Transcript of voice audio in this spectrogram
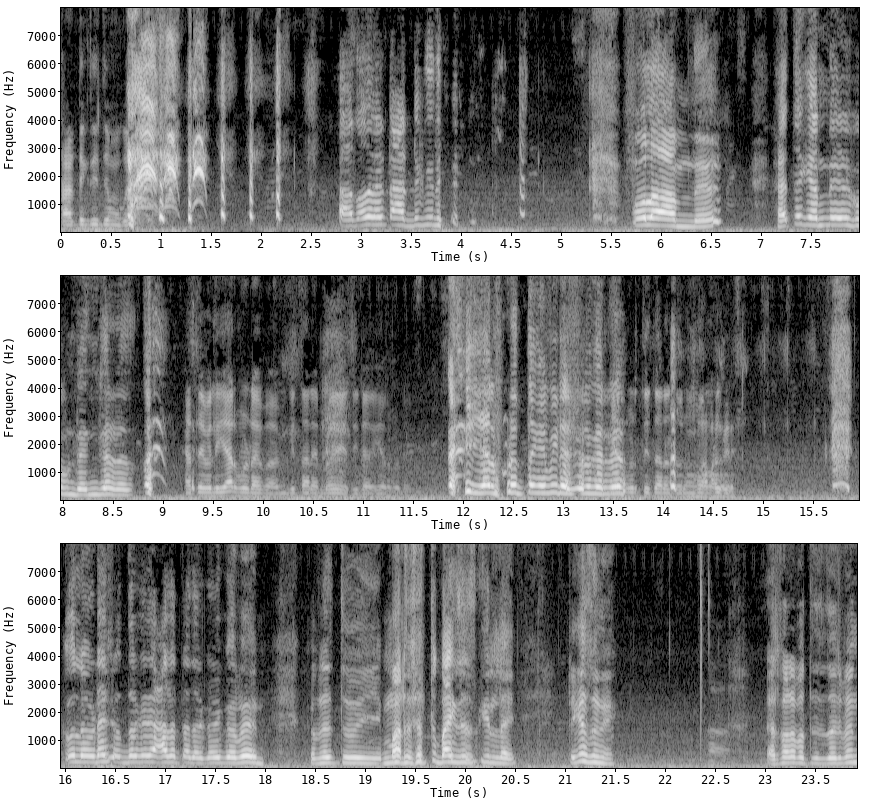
থার্ড ডিগ্রি দিয়ে মুখ হাসানের টার্ডিং দিদি ফোলা আমনের হাতে কেমনে এরকম ডেঞ্জারাস হাতে বেলে এয়ারপোর্ট আইবা আমি কি তারে লয়ে এসি এয়ারপোর্ট এয়ারপোর্ট থেকে ভিডিও শুরু করবেন। এয়ারপোর্ট তারা ধরুন ভালো করে। কোলে ওটাই সুন্দর করে আদর টাদর করে করবেন। কবে তুই মানুষের তো বাইক স্কিল নাই ঠিক আছে নি? হ্যাঁ। এর পরবর্তীতে ধরবেন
